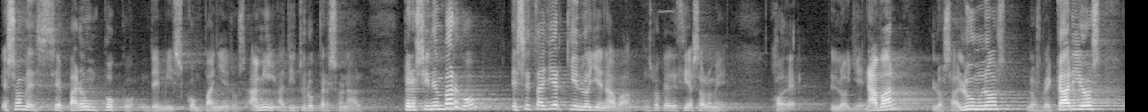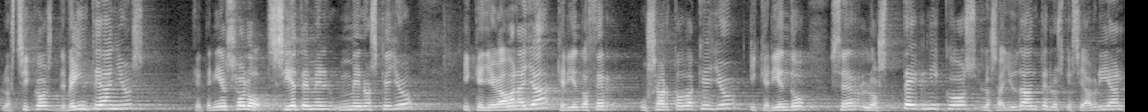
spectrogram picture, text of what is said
Eso me separó un poco de mis compañeros, a mí, a título personal. Pero, sin embargo, ese taller, ¿quién lo llenaba? Es lo que decía Salomé. Joder, lo llenaban los alumnos, los becarios, los chicos de 20 años, que tenían solo 7 menos que yo, y que llegaban allá queriendo hacer, usar todo aquello y queriendo ser los técnicos, los ayudantes, los que se abrían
